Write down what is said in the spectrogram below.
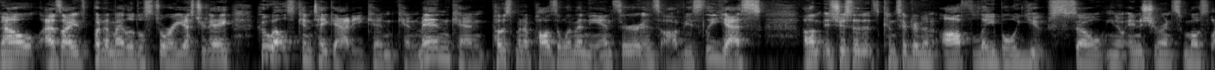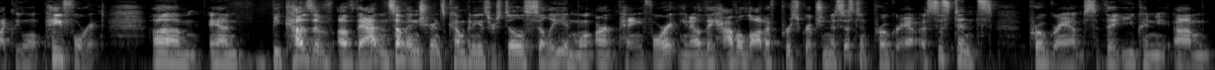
Now, as I put in my little story yesterday, who else can take Addyi? Can, can men, can postmenopausal women? The answer is obviously yes. Um, it's just that it's considered an off-label use. So, you know, insurance most likely won't pay for it. Um, and because of, of that, and some insurance companies are still silly and aren't paying for it, you know, they have a lot of prescription assistant program assistance programs that you can um,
